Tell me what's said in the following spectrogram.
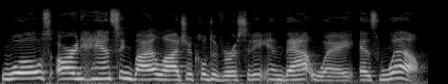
wolves are enhancing biological diversity in that way as well.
